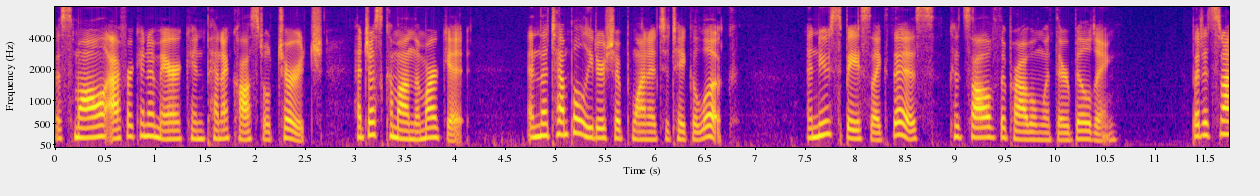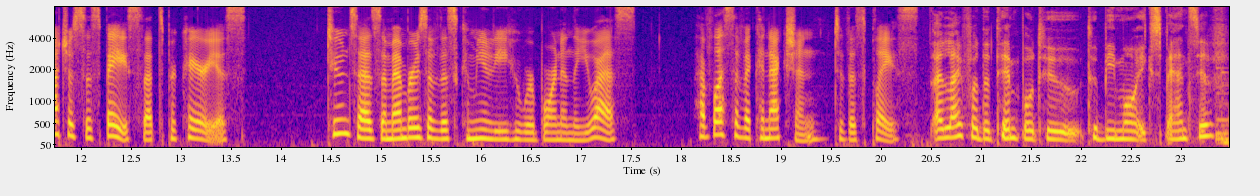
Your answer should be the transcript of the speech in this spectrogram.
A small African American Pentecostal church had just come on the market, and the temple leadership wanted to take a look. A new space like this could solve the problem with their building. But it's not just the space that's precarious. Toon says the members of this community who were born in the U.S. have less of a connection to this place. I like for the temple to to be more expansive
